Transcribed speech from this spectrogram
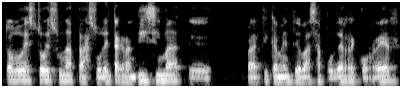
Todo esto es una plazoleta grandísima que prácticamente vas a poder recorrer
